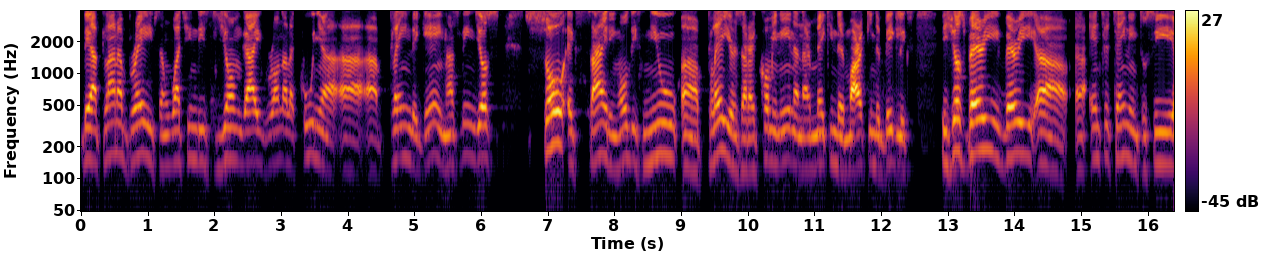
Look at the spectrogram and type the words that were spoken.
The Atlanta Braves and watching this young guy, Ronald Acuna, uh, uh, playing the game has been just so exciting. All these new uh, players that are coming in and are making their mark in the big leagues. It's just very, very uh, uh, entertaining to see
